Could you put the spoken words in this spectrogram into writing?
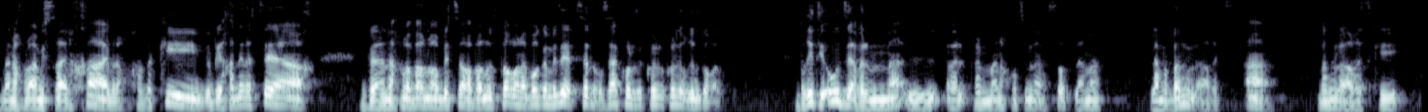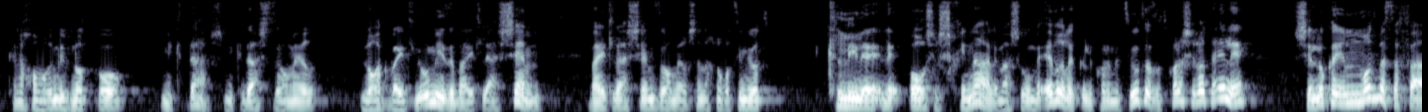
ואנחנו עם ישראל חי, ואנחנו חזקים, וביחד ננצח, ואנחנו עברנו הרבה צער, עברנו את פרעה, נעבור גם בזה, בסדר, זה הכל, זה כל, כל זה ברית גורל. ברית ייעוד זה, אבל מה, אבל, אבל מה אנחנו רוצים לעשות? למה, למה באנו לארץ? אה, באנו לארץ כי, כי אנחנו אמורים לבנות פה מקדש. מקדש זה אומר לא רק בית לאומי, זה בית להשם. בית להשם זה אומר שאנחנו רוצים להיות כלי לאור של שכינה, למשהו מעבר לכל המציאות הזאת. כל השאלות האלה, שלא קיימות בשפה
